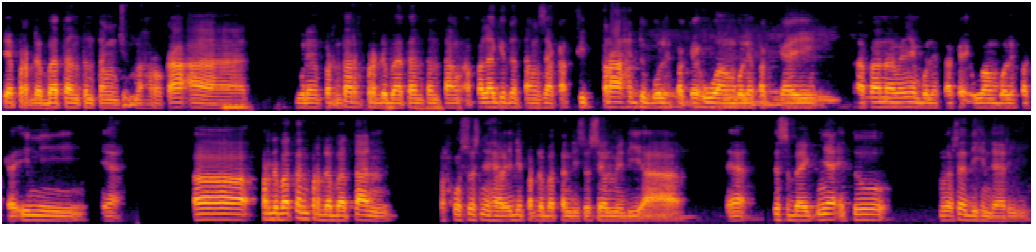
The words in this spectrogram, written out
ya perdebatan tentang jumlah rokaat kemudian perntar perdebatan tentang apalagi tentang zakat fitrah itu boleh pakai uang boleh pakai apa namanya boleh pakai uang boleh pakai ini ya. Perdebatan-perdebatan uh, khususnya hari ini perdebatan di sosial media ya itu sebaiknya itu menurut saya dihindari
